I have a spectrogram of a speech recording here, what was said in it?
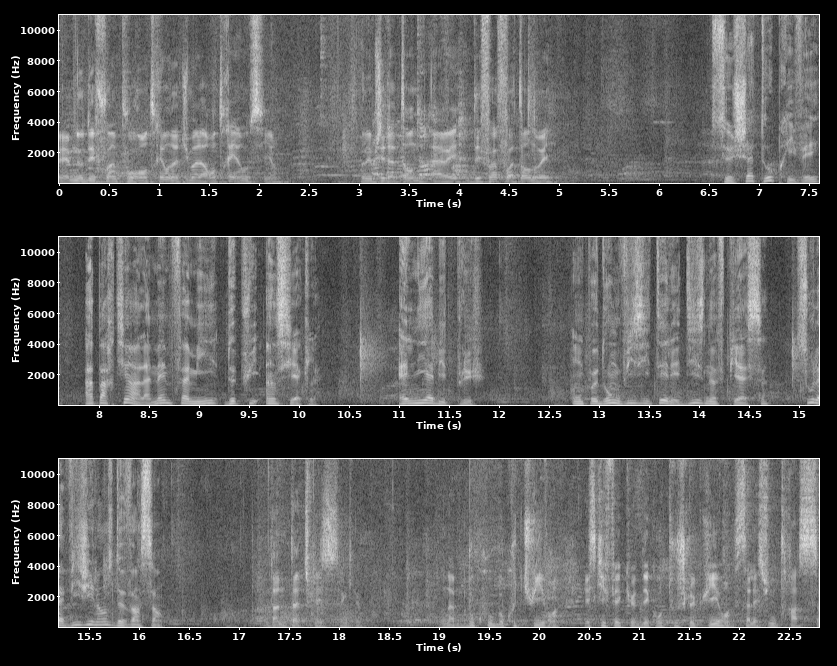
Et même nous, des fois, pour rentrer, on a du mal à rentrer hein, aussi. hein. On est obligé d'attendre. Ah oui, des fois, il faut attendre, oui. Ce château privé appartient à la même famille depuis un siècle. Elle n'y habite plus. On peut donc visiter les 19 pièces sous la vigilance de Vincent. On a beaucoup, beaucoup de cuivre. Et ce qui fait que dès qu'on touche le cuivre, ça laisse une trace.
